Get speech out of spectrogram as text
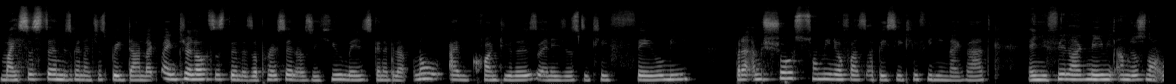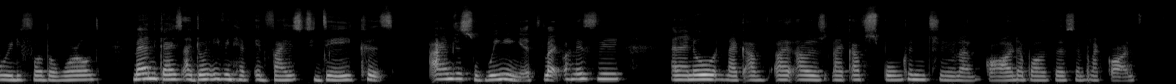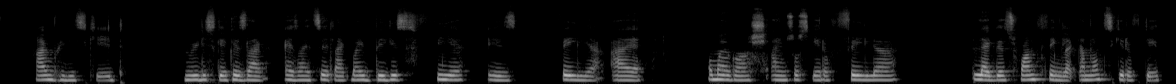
my system is gonna just break down. Like my internal system as a person, as a human, is gonna be like, no, I can't do this, and it just literally fail me. But I'm sure so many of us are basically feeling like that, and you feel like maybe I'm just not ready for the world. Man, guys, I don't even have advice today because I'm just winging it. Like honestly, and I know like I've I, I was like I've spoken to like God about this and like God, I'm really scared. I'm really scared because, like, as I said, like, my biggest fear is failure. I, oh my gosh, I'm so scared of failure. Like, that's one thing. Like, I'm not scared of death.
